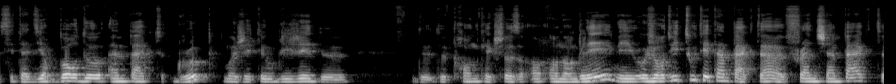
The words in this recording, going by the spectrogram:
c'est-à-dire Bordeaux Impact Group. Moi été obligé de, de, prendre quelque chose en, anglais, mais aujourd'hui tout est impact. hein. French Impact,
